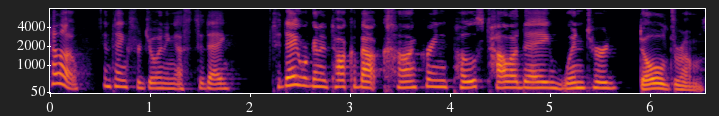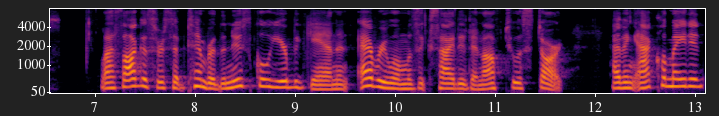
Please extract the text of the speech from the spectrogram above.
Hello, and thanks for joining us today. Today, we're going to talk about conquering post holiday winter doldrums. Last August or September, the new school year began and everyone was excited and off to a start, having acclimated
